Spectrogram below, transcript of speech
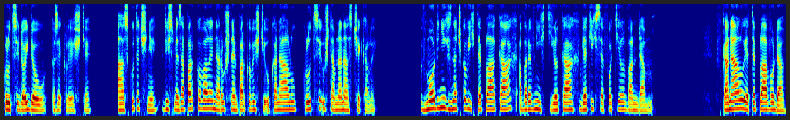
Kluci dojdou, řekl ještě. A skutečně, když jsme zaparkovali na rušném parkovišti u kanálu, kluci už tam na nás čekali. V módních značkových teplákách a barevných tílkách, v jakých se fotil Van Damme. V kanálu je teplá voda,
